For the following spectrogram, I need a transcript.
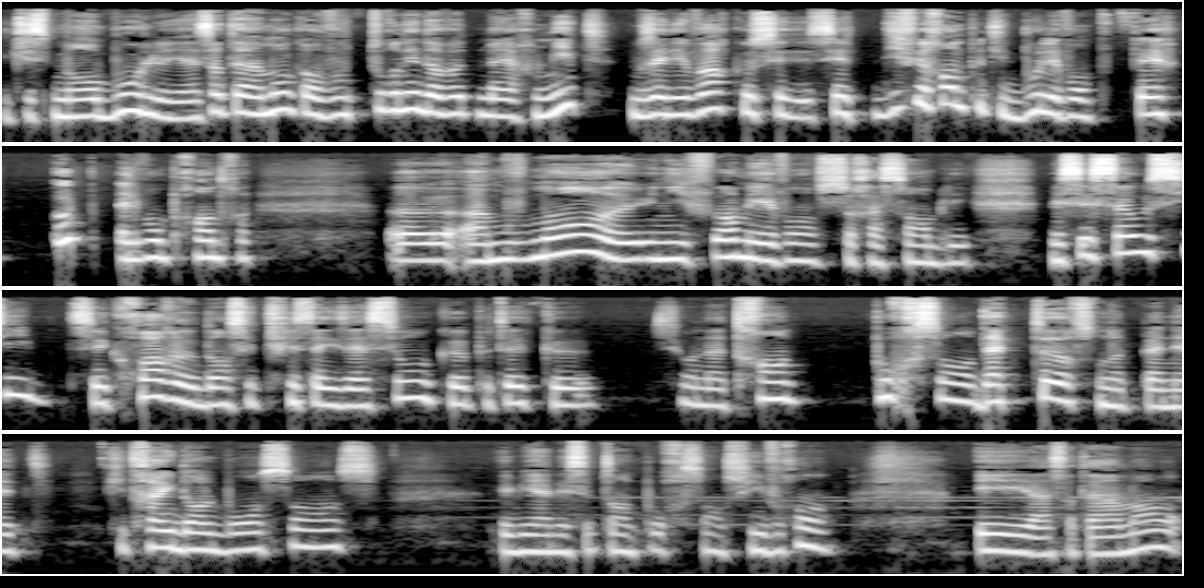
et qui se met en boule. Il y a un certain moment, quand vous tournez dans votre marmite, vous allez voir que ces, différentes petites boules, elles vont faire, hop, elles vont prendre euh, un mouvement euh, uniforme et elles vont se rassembler. Mais c'est ça aussi, c'est croire dans cette cristallisation que peut-être que si on a 30% d'acteurs sur notre planète qui travaillent dans le bon sens, eh bien les 70% suivront. Et à un certain moment,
